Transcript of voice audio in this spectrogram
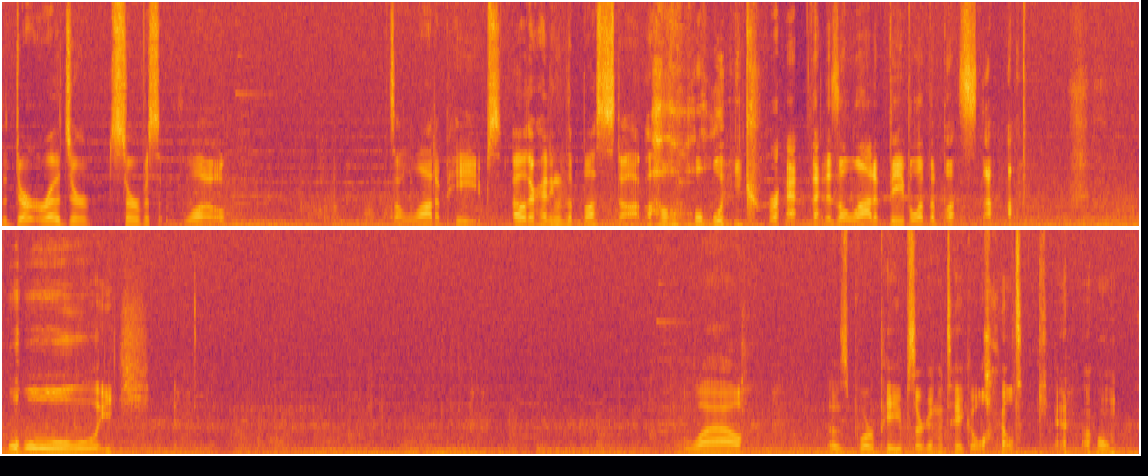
the dirt roads are service. Whoa. That's a lot of peeps. Oh, they're heading to the bus stop. Oh, holy crap. That is a lot of people at the bus stop. Holy shit. Wow. Those poor peeps are going to take a while to get home.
